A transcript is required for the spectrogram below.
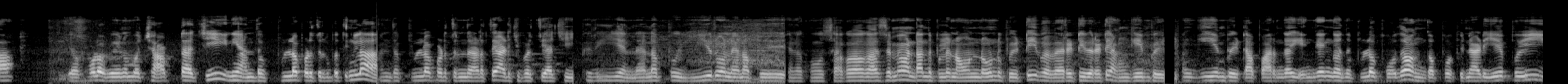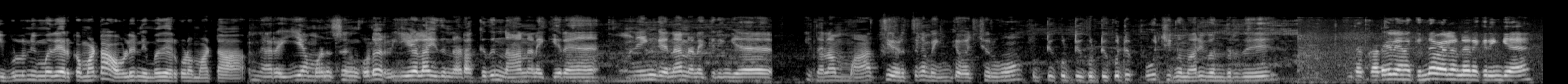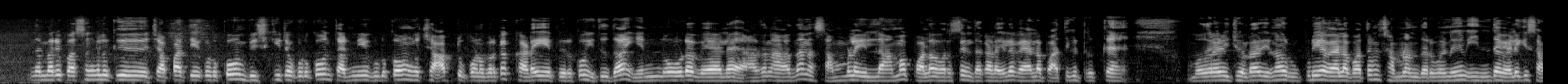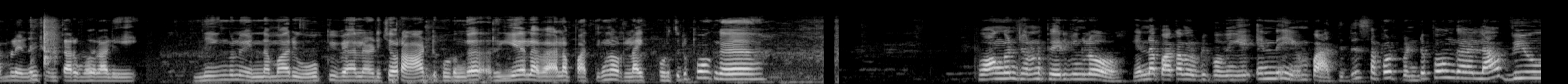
எவ்வளோ வேணுமோ சாப்பிட்டாச்சு. இனி அந்த புள்ள படுத்துருக்கு பார்த்தீங்களா அந்த புள்ள படுத்திருந்த இடத்தையும் அடிச்சு படுத்தியாச்சு. பெரிய நினப்பு ஹீரோ நினப்பு. எனக்கு உன் சகவாகாசமே அந்த பிள்ளை நவுண்டு நவுண்டு போயிட்டு இப்போ விரட்டி விரட்டி அங்கேயும் போயிட்டு அங்கேயும் போயிட்டா பாருங்க. எங்கெங்க அந்த புள்ள போதோ அங்கே போ பின்னாடியே போய் இவ்வளோ நிம்மதியாக இருக்க மாட்டா? அவளும் நிம்மதியாக இருக்க மாட்டா? நிறைய மனுஷங்க கூட ரியலாக இது நடக்குதுன்னு நான் நினைக்கிறேன். நீங்கள் என்ன நினைக்கிறீங்க? இதெல்லாம் மாற்றி எடுத்து நம்ம இங்கே வச்சுருவோம். குட்டி குட்டி குட்டி குட்டி பூச்சிங்க மாதிரி வந்துடுது இந்த கடையில் எனக்கு என்ன வேலை நினைக்கிறீங்க? இந்த மாதிரி பசங்களுக்கு சப்பாத்தியை கொடுக்கும் பிஸ்கெட்டை கொடுக்கும் தண்ணியை கொடுக்கும் அவங்க சாப்பிட்டு போன பிறகு கடையை பெருக்கும். இதுதான் என்னோட வேலை. அதனால தான் நான் சம்பளம் இல்லாமல் பல வருஷம் இந்த கடையில் வேலை பார்த்துக்கிட்டு இருக்கேன். முதலாளி சொல்கிறாரு ஏன்னா உருப்படியாக வேலை பார்த்தோம் சம்பளம் தருவேன்னு. இந்த வேலைக்கு சம்பளம் இல்லைன்னு சொல்லித்தாரு முதலாளி. நீங்களும் என்ன மாதிரி ஓபி வேலை அடித்தா ஒரு ஆட்டு கொடுங்க. ரியலாக வேலை பார்த்தீங்கன்னா ஒரு லைக் கொடுத்துட்டு போங்க. போங்கன்னு சொன்னோன்னு போயிருவீங்களோ? என்ன பார்க்காம எப்படி போவீங்க? என்னையும் பார்த்துட்டு சப்போர்ட் பண்ணிட்டு போங்க. Love you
